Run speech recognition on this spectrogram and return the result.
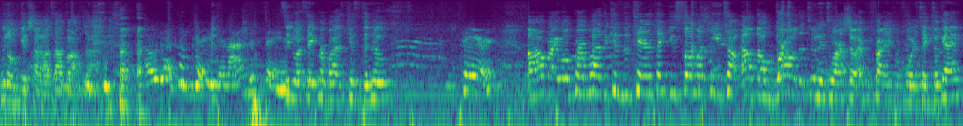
We don't give shout outs. I apologize. Oh, that's okay then. I understand. So you want to say purple hugs and kisses to who? Terrence. All right, well, purple hugs and kisses to Terrence. Thank you so much. Can you tell out the world to tune into our show every Friday from 4 to 6, okay?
